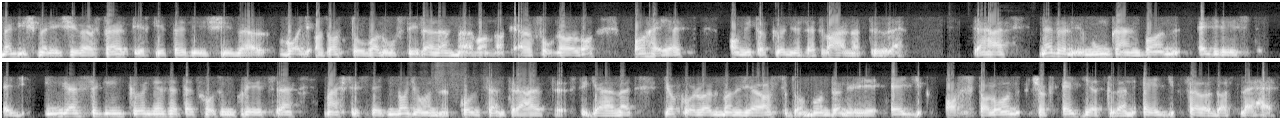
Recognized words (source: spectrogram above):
megismerésével, feltérképezésével, vagy az attól való félelemmel vannak elfoglalva, ahelyett, amit a környezet várna tőle. Tehát nevelő munkánkban egyrészt egy ingerszegény környezetet hozunk részre, másrészt egy nagyon koncentrált figyelmet. Gyakorlatban ugye azt tudom mondani, hogy egy asztalon csak egyetlen egy feladat lehet.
